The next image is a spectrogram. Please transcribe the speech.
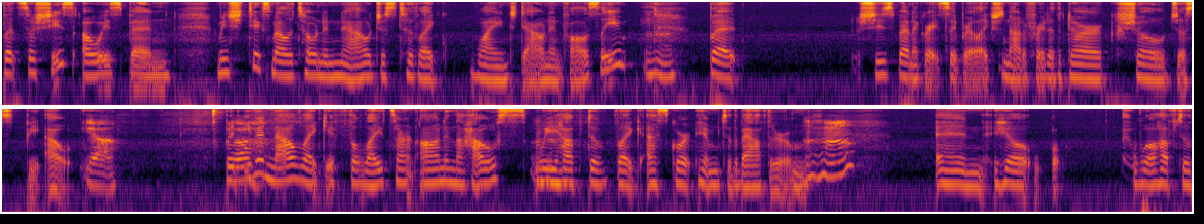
But so she's always been, I mean, she takes melatonin now just to like wind down and fall asleep. Mm-hmm. But she's been a great sleeper. Like, she's not afraid of the dark. She'll just be out. Yeah. But Ugh. even now, like, if the lights aren't on in the house, we mm-hmm. have to like escort him to the bathroom. Mm-hmm. And he'll, we'll have to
